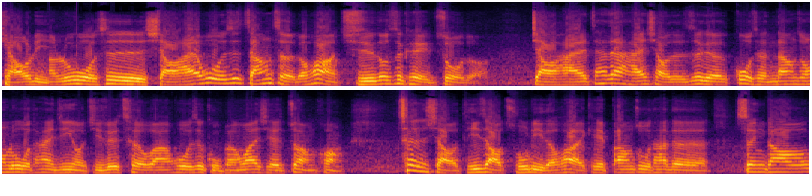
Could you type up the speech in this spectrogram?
调理。啊如果是小孩或者是长者的话，其实都是可以做的。小孩他在还小的这个过程当中，如果他已经有脊椎侧弯或者是骨盆歪斜的状况，趁小提早处理的话，也可以帮助他的身高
